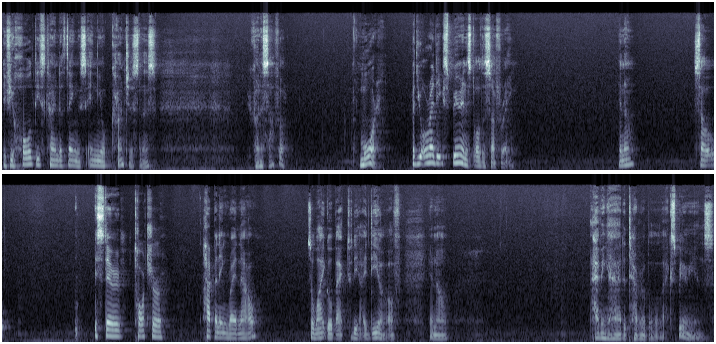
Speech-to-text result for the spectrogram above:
If you hold these kind of things in your consciousness, you're going to suffer more. But you already experienced all the suffering. You know? So, is there torture happening right now? So why go back to the idea of, you know, having had a terrible experience?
